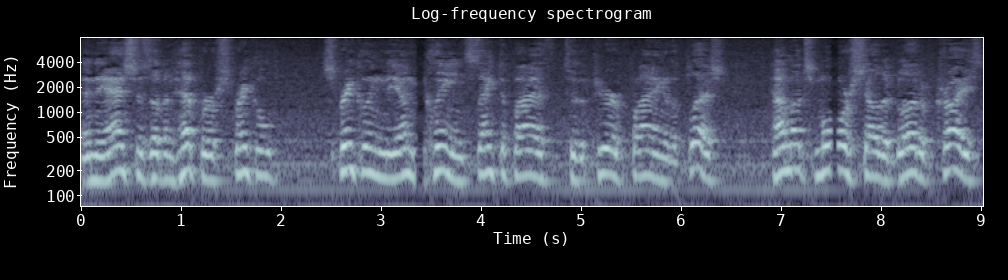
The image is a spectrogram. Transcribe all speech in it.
and the ashes of an heifer sprinkled, sprinkling the unclean sanctifieth to the purifying of the flesh, how much more shall the blood of Christ,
